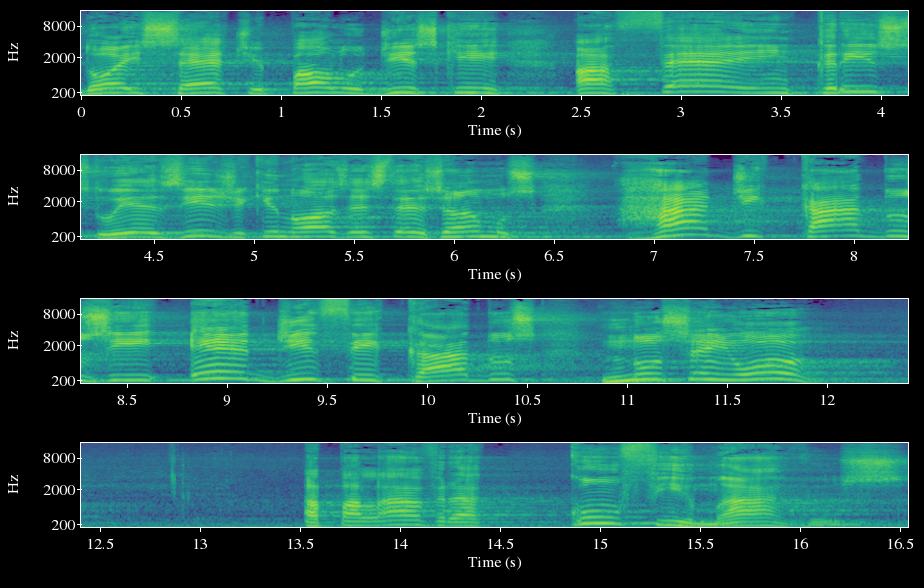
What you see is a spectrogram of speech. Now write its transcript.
2:7, Paulo diz que a fé em Cristo exige que nós estejamos radicados e edificados no Senhor. A palavra confirmar-vos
